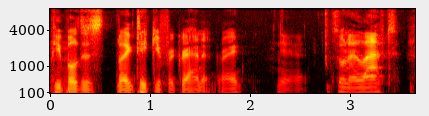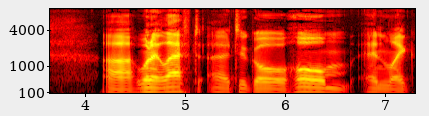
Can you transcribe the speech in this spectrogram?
people just like take you for granted, right? yeah. So when I left, uh, when I left uh, to go home and like,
